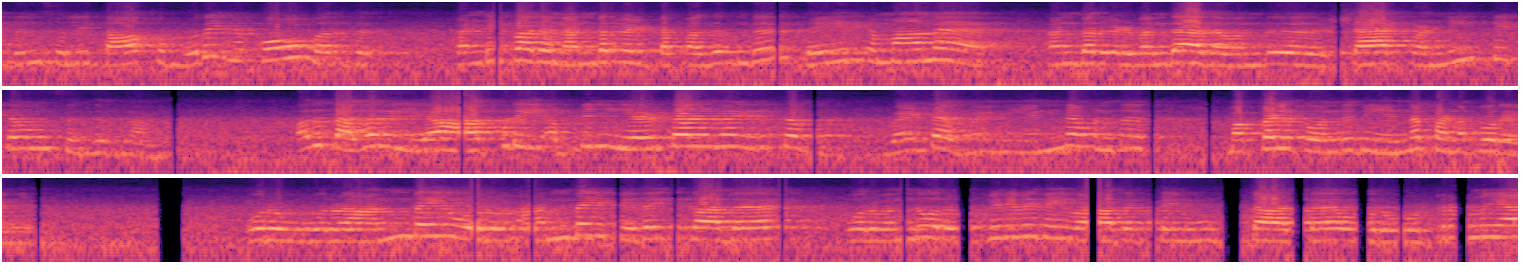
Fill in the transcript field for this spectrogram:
இதுன்னு சொல்லி தாக்கும்போது எனக்கு கோவம் வருது. கண்டிப்பா அதை நண்பர்கள்கிட்ட பகிர்ந்து தைரியமான நண்பர்கள் வந்து அதை வந்து ஷேர் பண்ணி திட்டவும் செஞ்சிருந்தாங்க. அது தவறு இல்லையா அப்படி அப்படி நீ எழுத்தாளனா இருக்க வேண்டாம் நீ என்ன வந்து மக்களுக்கு வந்து நீ என்ன பண்ண போற நீ? ஒரு ஒரு அன்பை ஒரு அன்பை விதைக்காத ஒரு வந்து ஒரு பிரிவினைவாதத்தை ஊட்டாத ஒரு ஒற்றுமையா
